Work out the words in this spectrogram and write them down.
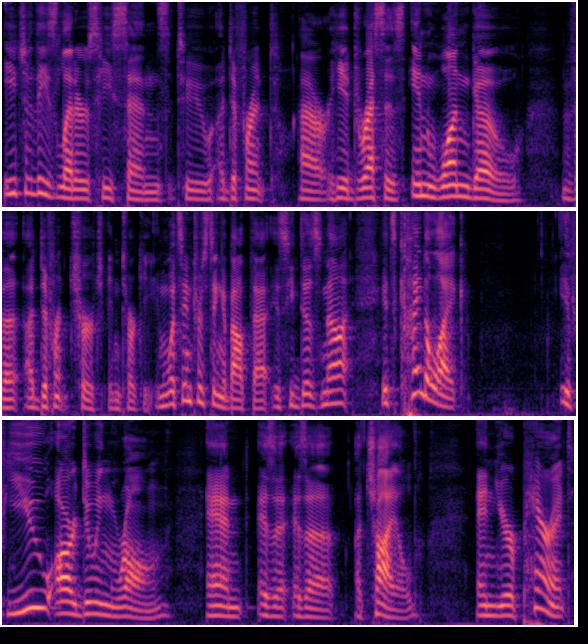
each of these letters he sends to a different, or he addresses in one go the a different church in Turkey. And what's interesting about that is he does not. It's kind of like if you are doing wrong and as a as a, a child and your parent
